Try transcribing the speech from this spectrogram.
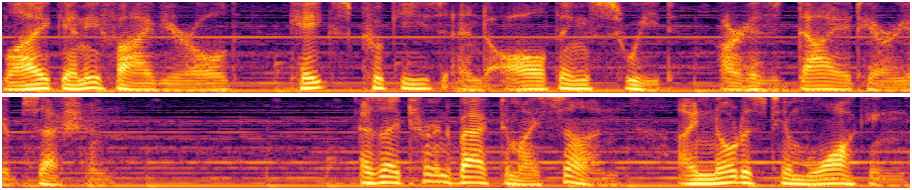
Like any five year old, cakes, cookies, and all things sweet are his dietary obsession. As I turned back to my son, I noticed him walking,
